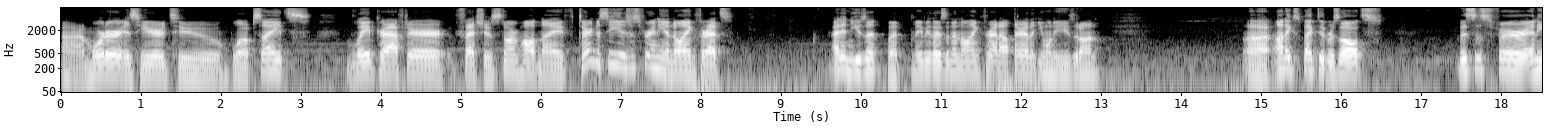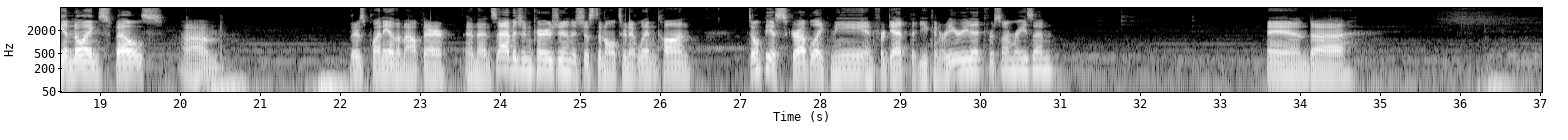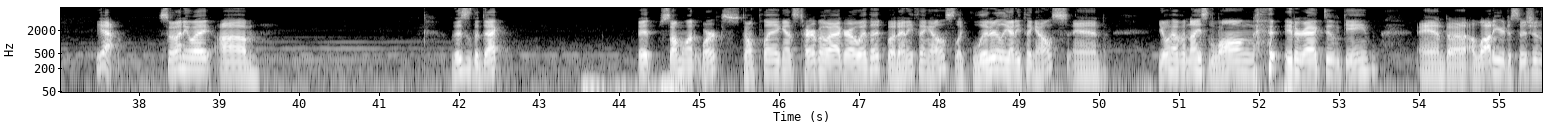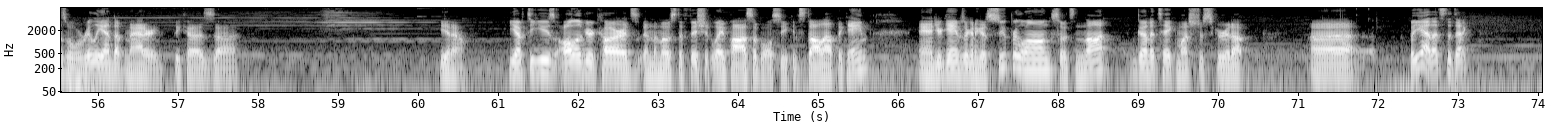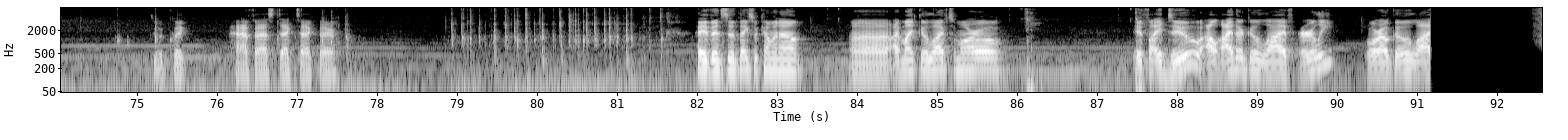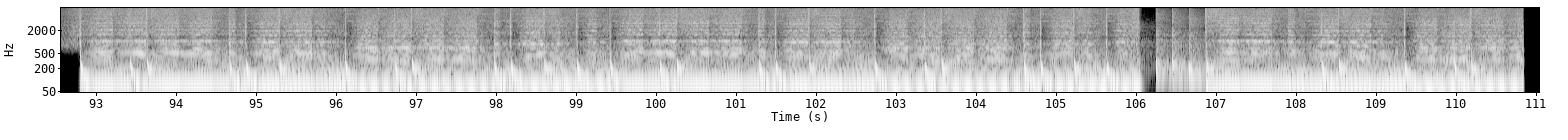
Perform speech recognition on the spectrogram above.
Uh, Mortar is here to blow up sites. Blade Crafter fetches Stormhalt Knife. Turn to see is just for any annoying threats. I didn't use it, but maybe there's an annoying threat out there that you want to use it on. Uh, unexpected results. This is for any annoying spells. Um, there's plenty of them out there. And then Savage Incursion is just an alternate win con. Don't be a scrub like me and forget that you can reread it for some reason. And, uh... Yeah. So anyway, um... This is the deck. It somewhat works. Don't play against Turbo Aggro with it, but anything else, like literally anything else, and you'll have a nice long interactive game and uh, a lot of your decisions will really end up mattering because uh, you know you have to use all of your cards in the most efficient way possible so you can stall out the game and your games are going to go super long so it's not going to take much to screw it up uh, but yeah that's the deck do a quick half-ass deck tech there Hey Vincent, thanks for coming out. Uh, I might go live tomorrow. If I do, I'll either go live early or I'll go live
